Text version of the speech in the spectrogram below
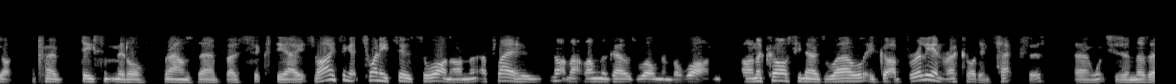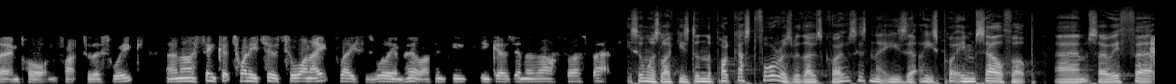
shot a decent middle rounds there, both 68. So I think at 22 to 1 on a player who not that long ago was world number one, on a course he knows well, he's got a brilliant record in Texas, uh, which is another important factor this week. And I think at 22 to 1, eight places, William Hill, I think he, he goes in as our first bet. It's almost like he's done the podcast for us with those quotes, isn't it? He's uh, he's put himself up. Um, so if uh,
